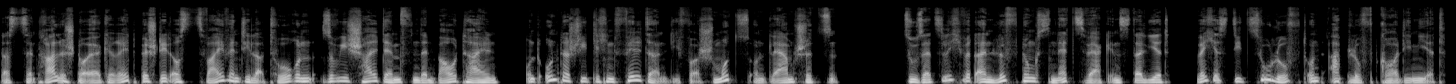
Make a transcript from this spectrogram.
Das zentrale Steuergerät besteht aus zwei Ventilatoren sowie schalldämpfenden Bauteilen und unterschiedlichen Filtern, die vor Schmutz und Lärm schützen. Zusätzlich wird ein Lüftungsnetzwerk installiert, welches die Zuluft und Abluft koordiniert.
